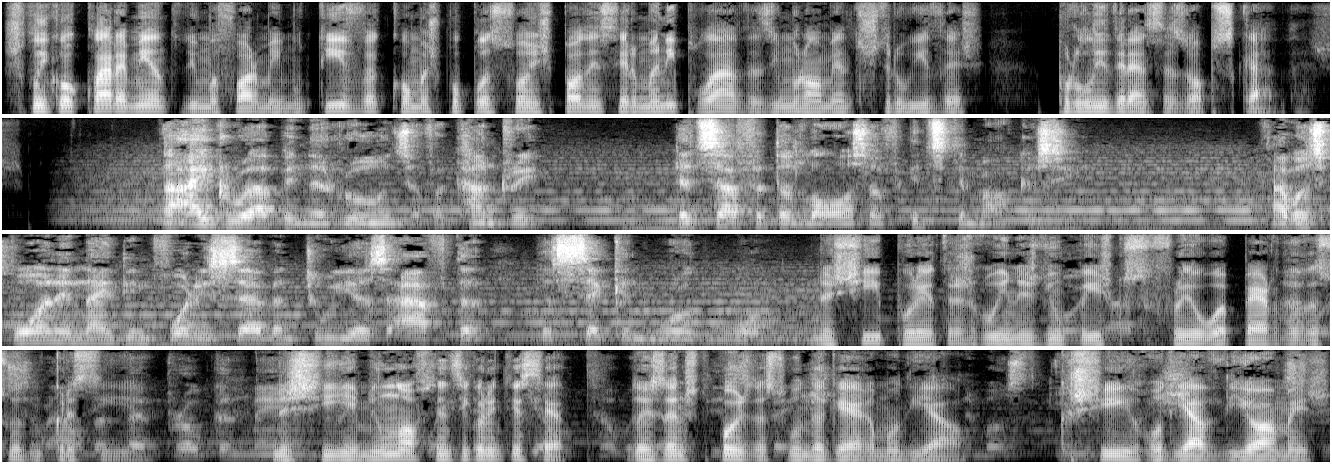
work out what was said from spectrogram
explicou claramente de uma forma emotiva como as populações podem ser manipuladas e moralmente destruídas por lideranças obcecadas. I grew up in the ruins of a country that suffered the loss of its democracy. I was born in 1947, two years after the Second World War. Nasci por entre as ruínas de um país que sofreu a perda da sua democracia. Nasci em 1947, dois anos depois da Segunda Guerra Mundial. Cresci rodeado de homens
